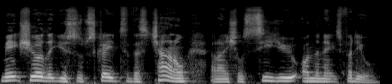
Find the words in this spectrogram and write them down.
make sure that you subscribe to this channel and I shall see you on the next video.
